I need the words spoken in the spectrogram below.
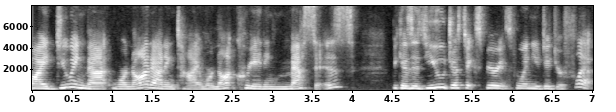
by doing that, we're not adding time, we're not creating messes. Because as you just experienced when you did your flip,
